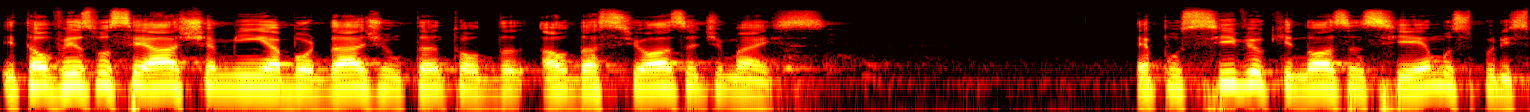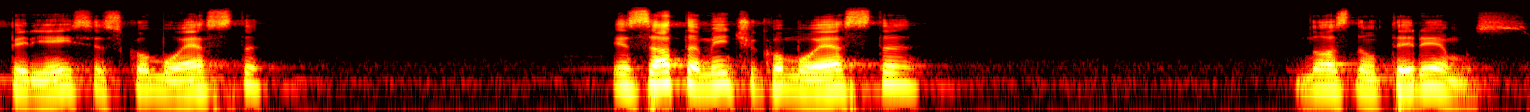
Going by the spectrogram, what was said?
E talvez você ache a minha abordagem um tanto audaciosa demais. É possível que nós ansiemos por experiências como esta? Exatamente como esta, nós não teremos.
